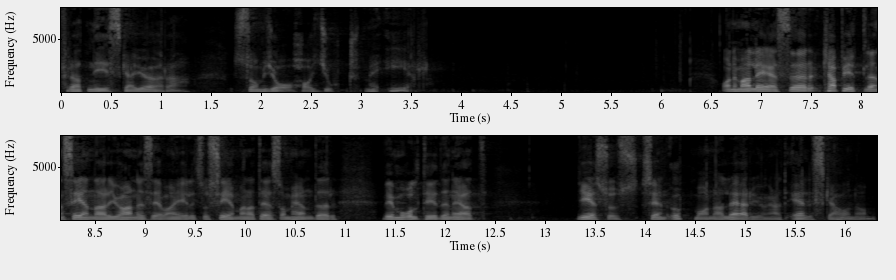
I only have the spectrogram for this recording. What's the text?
för att ni ska göra som jag har gjort med er. Och när man läser kapitlen senare i Johannesevangeliet så ser man att det som händer vid måltiden är att Jesus sen uppmanar lärjungarna att älska honom.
